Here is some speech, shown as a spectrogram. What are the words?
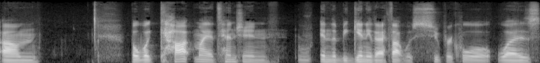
Um, but what caught my attention in the beginning that I thought was super cool was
